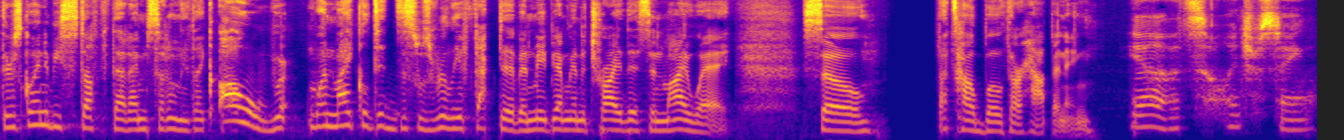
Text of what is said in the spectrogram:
there's going to be stuff that I'm suddenly like, oh, when Michael did this was really effective and maybe I'm going to try this in my way. So that's how both are happening. Yeah, that's so interesting.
